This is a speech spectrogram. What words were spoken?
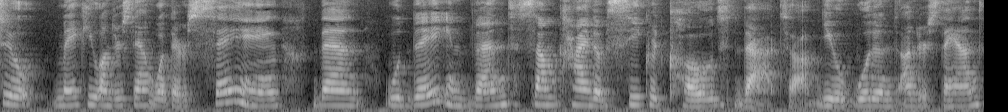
to make you understand what they're saying, then would they invent some kind of secret code that um, you wouldn't understand?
